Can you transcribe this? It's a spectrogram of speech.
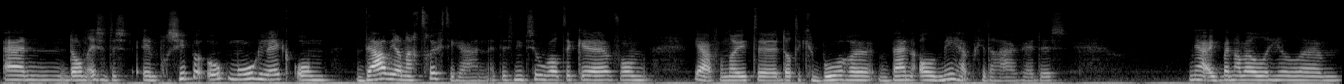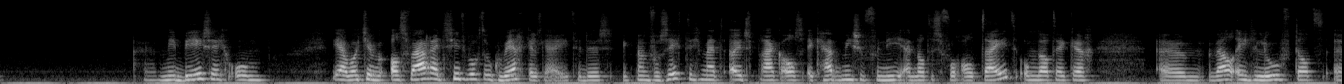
En dan is het dus in principe ook mogelijk om daar weer naar terug te gaan. Het is niet zo wat ik uh, van, ja, vanuit uh, dat ik geboren ben al mee heb gedragen. Dus ja, ik ben daar wel heel um, mee bezig om ja, wat je als waarheid ziet, wordt ook werkelijkheid. Dus ik ben voorzichtig met uitspraken als ik heb misofonie en dat is voor altijd. Omdat ik er um, wel in geloof dat, uh,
